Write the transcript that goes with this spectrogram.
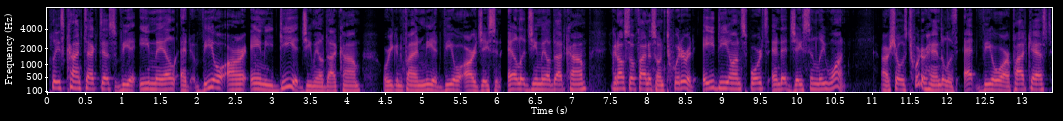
please contact us via email at voramyd at gmail.com, or you can find me at vorjasonl at gmail.com. You can also find us on Twitter at adonsports and at jasonlee1. Our show's Twitter handle is at VOR Podcast.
